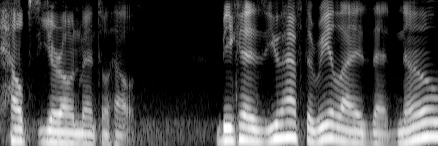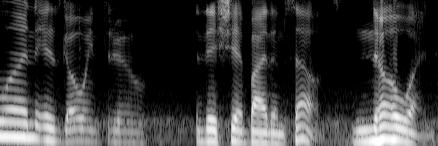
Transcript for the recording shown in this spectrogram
helps your own mental health because you have to realize that no one is going through this shit by themselves. No one.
